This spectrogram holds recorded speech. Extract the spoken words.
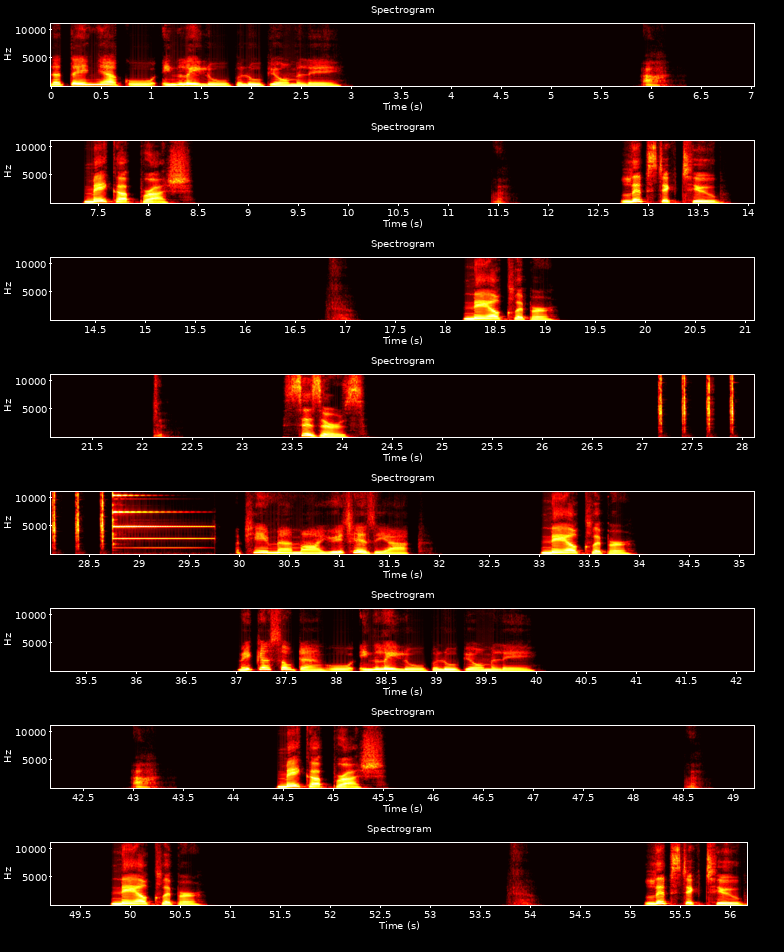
လက်သိမ်းညက်ကိုအင်္ဂလိပ်လိုဘယ်လိုပြောမလဲအာ Makeup brush. Lipstick tube. Nail clipper. Scissors. အပြေမှန်မှာရွေးချယ်စရာ Nail clipper. မိတ်ကပ်စုပ်တံကိုအင်္ဂလိပ်လိုဘယ်လိုပြောမလဲအာ Makeup brush. Nail clipper. Lipstick tube.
